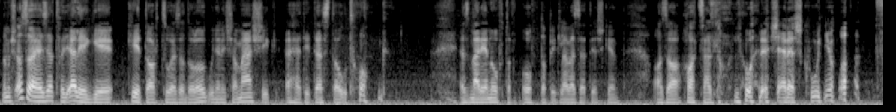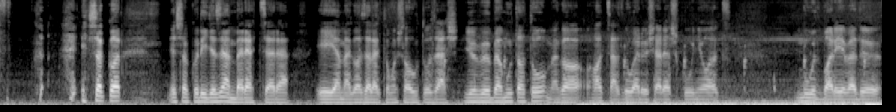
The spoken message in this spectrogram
Na most az a helyzet, hogy eléggé kétarcú ez a dolog, ugyanis a másik eheti tesztautónk, ez már ilyen off- off-topic levezetésként, az a 600 lóerős RSQ8. és, akkor, és akkor így az ember egyszerre élje meg az elektromos autózás jövőben mutató, meg a 600 lóerős RSQ8 múltba révedő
